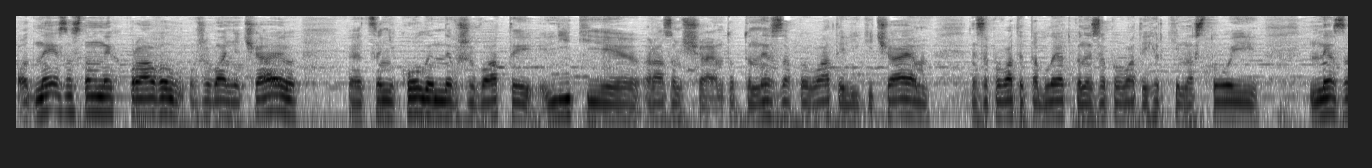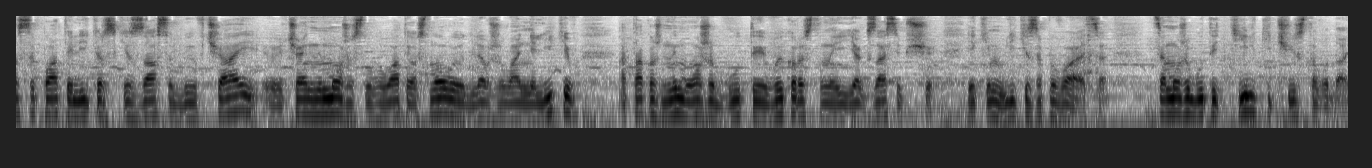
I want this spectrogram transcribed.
Одне з основних правил вживання чаю е, це ніколи не вживати ліки разом з чаєм, тобто не запивати ліки чаєм, не запивати таблетку, не запивати гіркі настої, не засипати лікарські засоби в чай. Е, Чай не може слугувати основою для вживання ліків, а також не може бути використаний як засіб, яким ліки запиваються. Це може бути тільки чиста вода,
